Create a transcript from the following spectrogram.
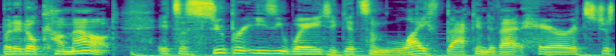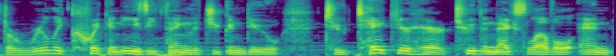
but it'll come out. It's a super easy way to get some life back into that hair. It's just a really quick and easy thing that you can do to take your hair to the next level and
